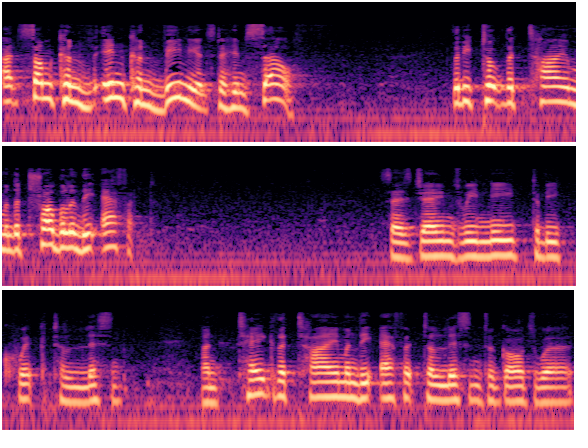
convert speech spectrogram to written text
at some con- inconvenience to himself that he took the time and the trouble and the effort. Says James, we need to be quick to listen and take the time and the effort to listen to God's word.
